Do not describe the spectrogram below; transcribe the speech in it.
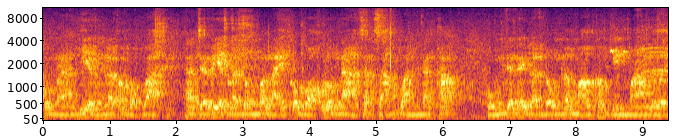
ก็มาเยี่ยมแล้วก็บอกว่า ถ้าจะเรียกระดมเมื่อไหร่ก็บอกล่วงหน้าสักสามวันนะครับ ผมจะได้ระดมแล้วเหมาเครื่องบินมาเลย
